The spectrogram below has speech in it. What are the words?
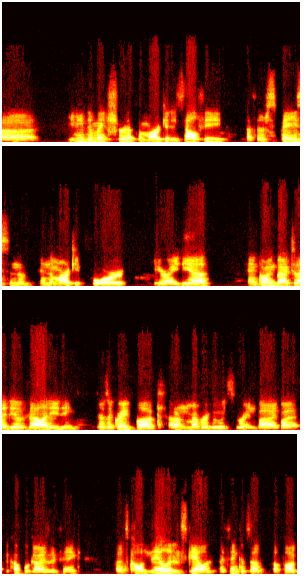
Uh, you need to make sure that the market is healthy, that there's space in the in the market for your idea. And going back to the idea of validating, there's a great book. I don't remember who it's written by, by a couple guys, I think. It's called Nail It and Scale It. I think it's a, a book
